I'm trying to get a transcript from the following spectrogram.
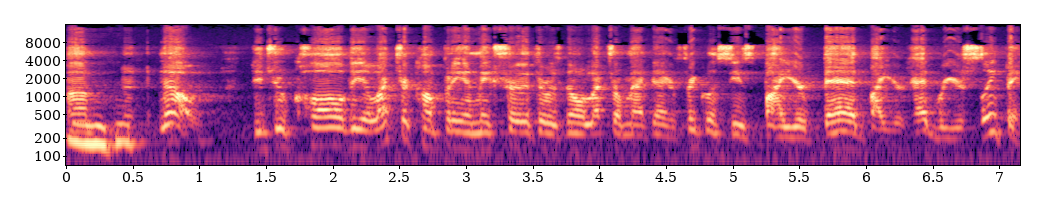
Um, mm-hmm. No. Did you call the electric company and make sure that there was no electromagnetic frequencies by your bed, by your head where you're sleeping?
